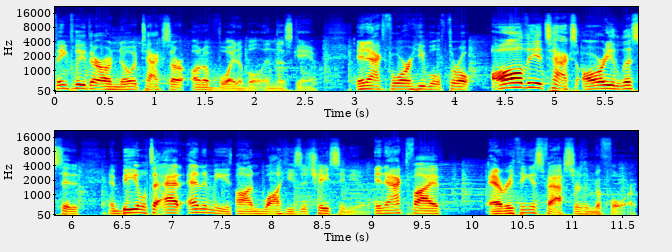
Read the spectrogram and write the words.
Thankfully, there are no attacks that are unavoidable in this game. In Act 4, he will throw all the attacks already listed and be able to add enemies on while he's chasing you. In Act 5, everything is faster than before.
